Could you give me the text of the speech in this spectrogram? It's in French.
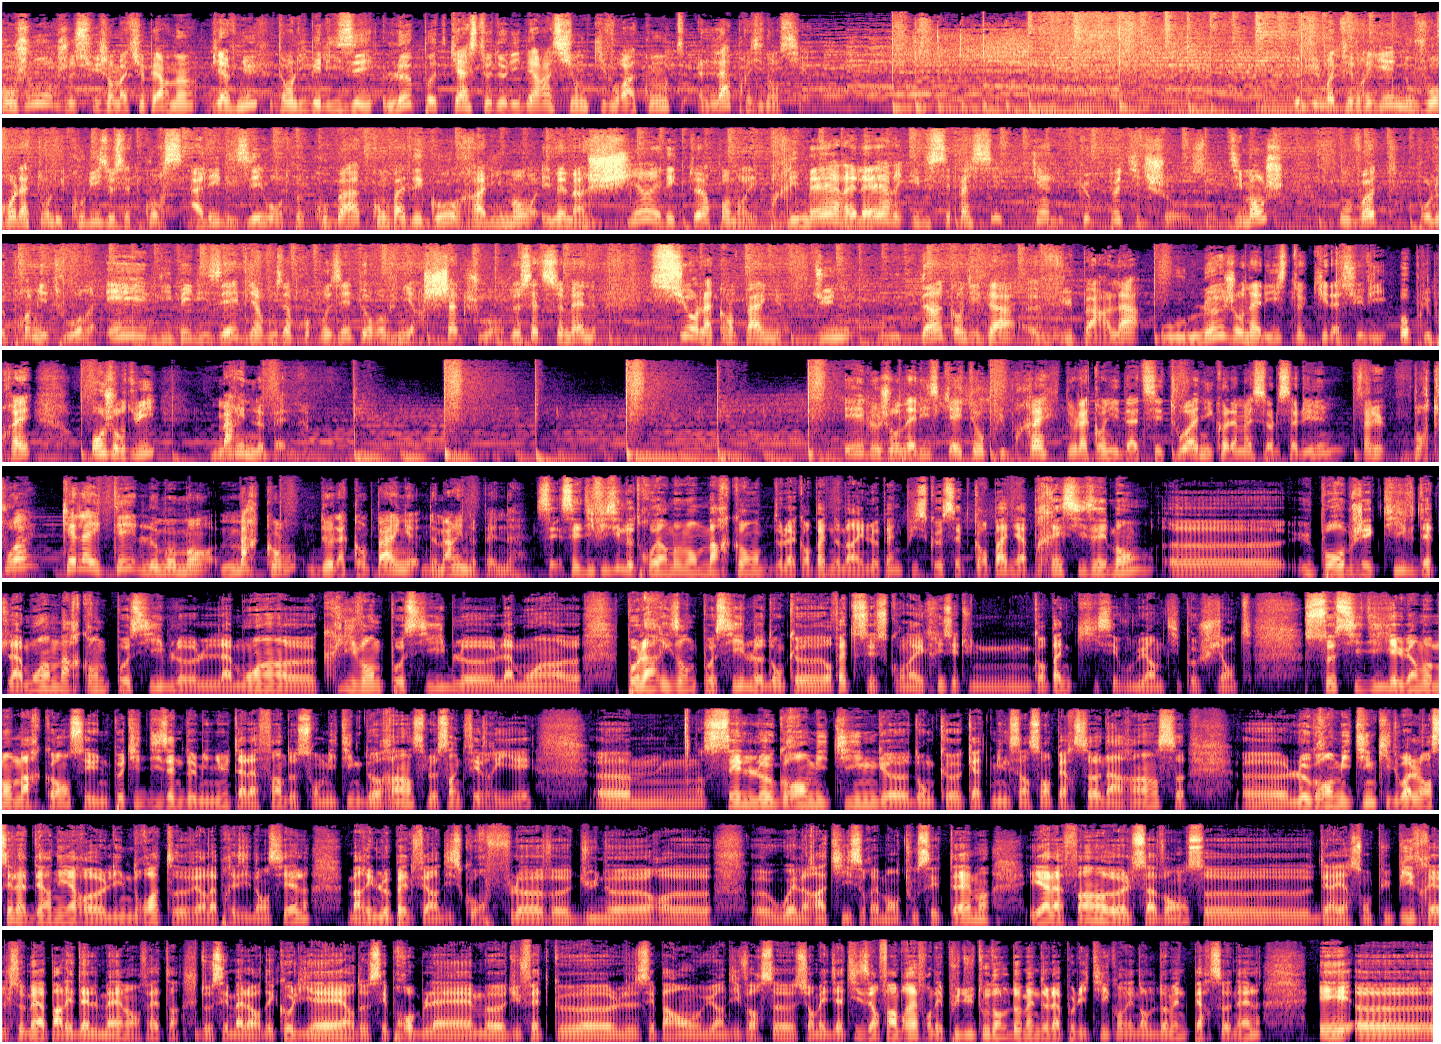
Bonjour, je suis Jean-Mathieu Pernin. Bienvenue dans Libellisé, le podcast de Libération qui vous raconte la présidentielle. Depuis le mois de février, nous vous relatons les coulisses de cette course à l'Élysée où entre Cuba, combat d'ego, ralliement et même un chien électeur pendant les primaires LR, il s'est passé quelques petites choses. Dimanche, on vote pour le premier tour et Libellisé bien, vous a proposé de revenir chaque jour de cette semaine sur la campagne d'une ou d'un candidat vu par là ou le journaliste qui l'a suivi au plus près. Aujourd'hui, Marine Le Pen. Et le journaliste qui a été au plus près de la candidate, c'est toi, Nicolas Massol. Salut. Salut. Pour toi, quel a été le moment marquant de la campagne de Marine Le Pen? C'est difficile de trouver un moment marquant de la campagne de Marine Le Pen puisque cette campagne a précisément euh, eu pour objectif d'être la moins marquante possible, la moins euh, clivante possible, la moins euh, polarisante possible. Donc en fait, c'est ce qu'on a écrit, c'est une, campagne qui s'est voulue un petit peu chiante. Ceci dit, il y a eu un moment marquant, c'est une petite dizaine de minutes à la fin de son meeting de Reims le 5 février. C'est le grand meeting, donc 4500 personnes à Reims euh, le grand meeting qui doit lancer la dernière euh, ligne droite vers la présidentielle. Marine Le Pen fait un discours fleuve d'une heure où elle ratisse vraiment tous ses thèmes. Et à la fin, elle s'avance derrière son pupitre et elle se met à parler d'elle-même, en fait, de ses malheurs d'écolière, de ses problèmes, du fait que ses parents ont eu un divorce surmédiatisé. Enfin bref, on n'est plus du tout dans le domaine de la politique, on est dans le domaine personnel. Et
